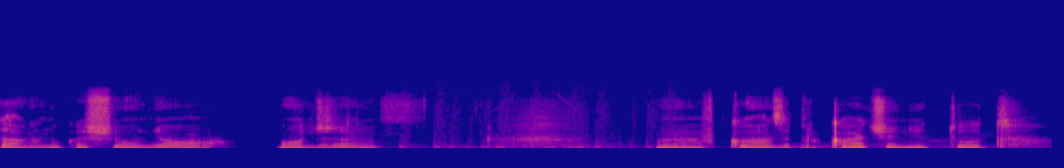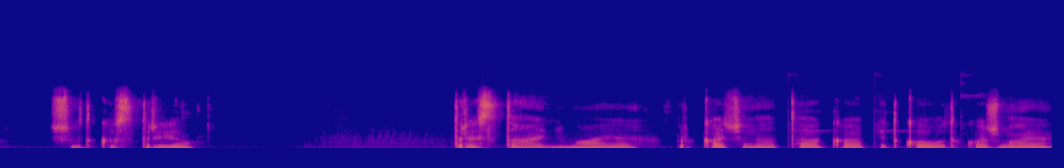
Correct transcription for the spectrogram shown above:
Так, а ну-ка, що у нього? Отже. е, Вкази прокачані. Тут швидкостріл. Три стайні має. Прокачана атака. Підкову також має.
